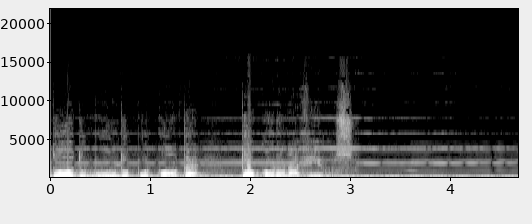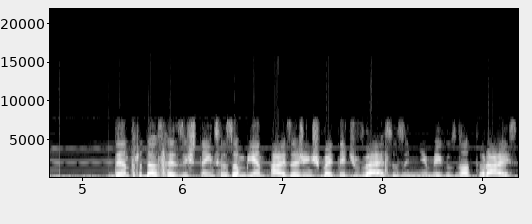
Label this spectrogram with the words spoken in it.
todo o mundo por conta do coronavírus. Dentro das resistências ambientais, a gente vai ter diversos inimigos naturais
